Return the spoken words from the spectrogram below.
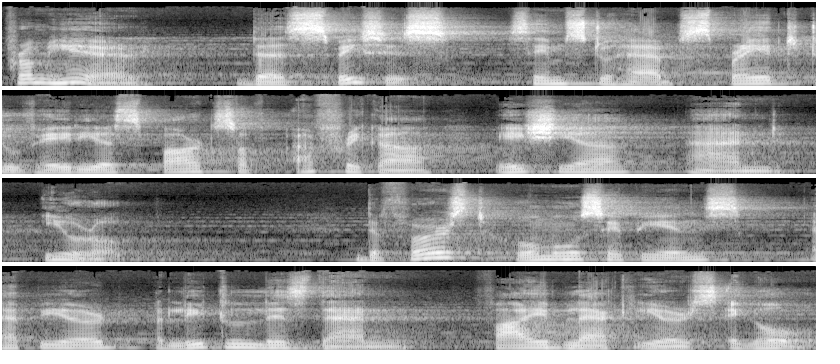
From here, the species seems to have spread to various parts of Africa, Asia, and Europe. The first Homo sapiens appeared a little less than 5 lakh years ago.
